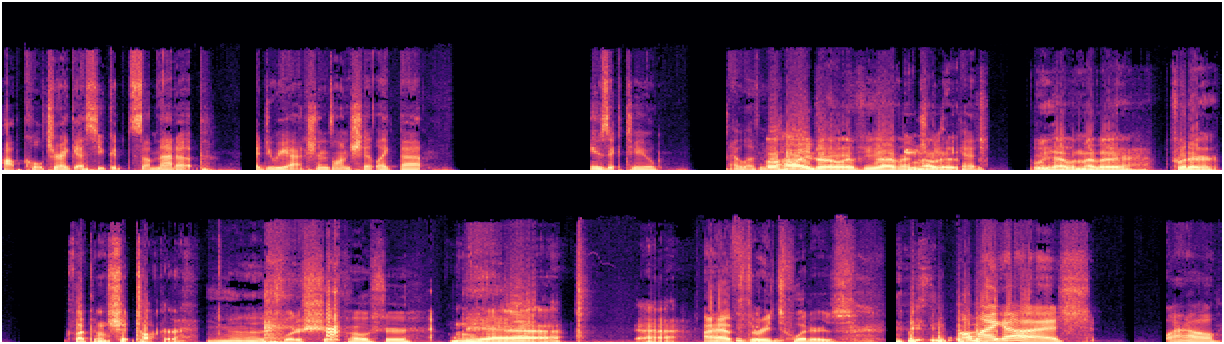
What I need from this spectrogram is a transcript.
pop culture, I guess you could sum that up. I do reactions on shit like that. Music too. I love Oh. Hydro, if you haven't Huge noticed, we have another Twitter fucking shit talker. Another Twitter shit poster. Yeah. Yeah. I have three Twitters. Oh my gosh. Wow.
